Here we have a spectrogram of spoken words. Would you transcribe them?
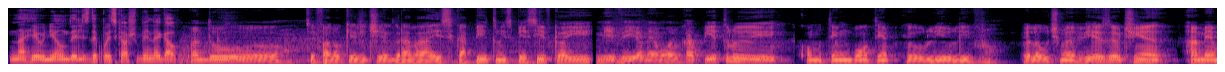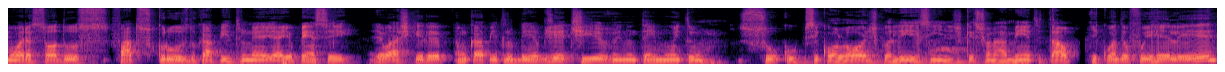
na reunião deles depois que eu acho bem legal. Quando você falou que a gente ia gravar esse capítulo em específico, aí me veio à memória o capítulo e como tem um bom tempo que eu li o livro pela última vez, eu tinha a memória só dos fatos crus do capítulo, né? E aí eu pensei, eu acho que ele é um capítulo bem objetivo e não tem muito suco psicológico ali, assim, de questionamento e tal. E quando eu fui reler,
